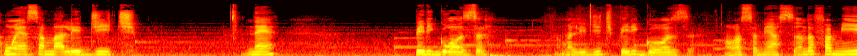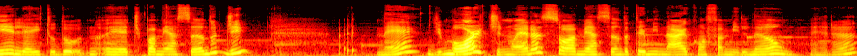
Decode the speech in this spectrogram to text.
com essa maledite, né? Perigosa. A maledite perigosa. Nossa, ameaçando a família e tudo, é, tipo, ameaçando de, né, de morte. Não era só ameaçando a terminar com a família, não. Era,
